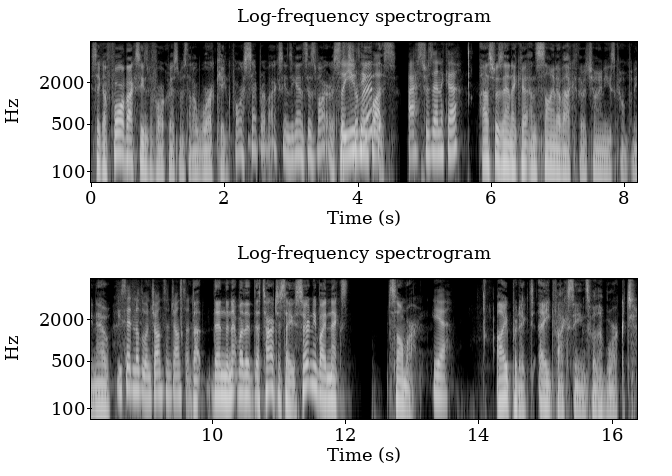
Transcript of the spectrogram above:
So they got four vaccines before Christmas that are working. Four separate vaccines against this virus. So It's you think what? AstraZeneca. AstraZeneca and Sinovac. They're a Chinese company now. You said another one, Johnson Johnson. That then the well, it's hard to say. Certainly by next summer, yeah. I predict eight vaccines will have worked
